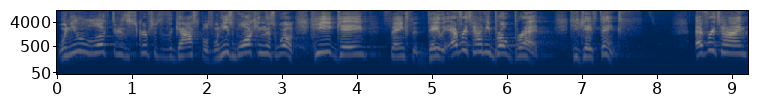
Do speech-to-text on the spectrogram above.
when you look through the scriptures of the Gospels, when he's walking this world, he gave thanks daily. Every time he broke bread, he gave thanks. Every time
